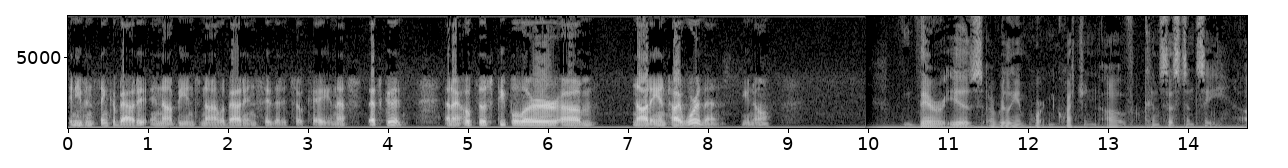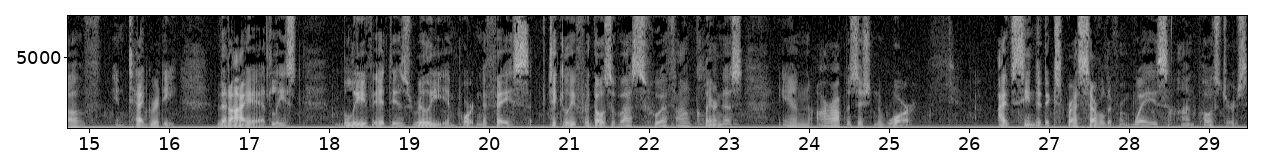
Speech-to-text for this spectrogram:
and even think about it and not be in denial about it and say that it's okay, and that's that's good. And I hope those people are um, not anti-war then. You know. There is a really important question of consistency, of integrity, that I, at least, believe it is really important to face, particularly for those of us who have found clearness in our opposition to war. I've seen it expressed several different ways on posters,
